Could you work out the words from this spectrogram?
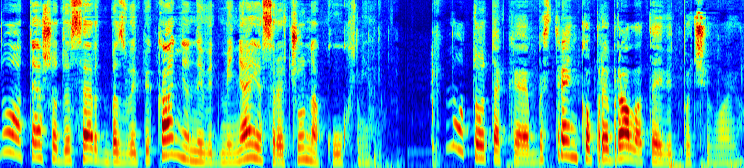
Ну, а те, що десерт без випікання не відміняє срачу на кухні. Ну, то таке, бистренько прибрала та й відпочиваю.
